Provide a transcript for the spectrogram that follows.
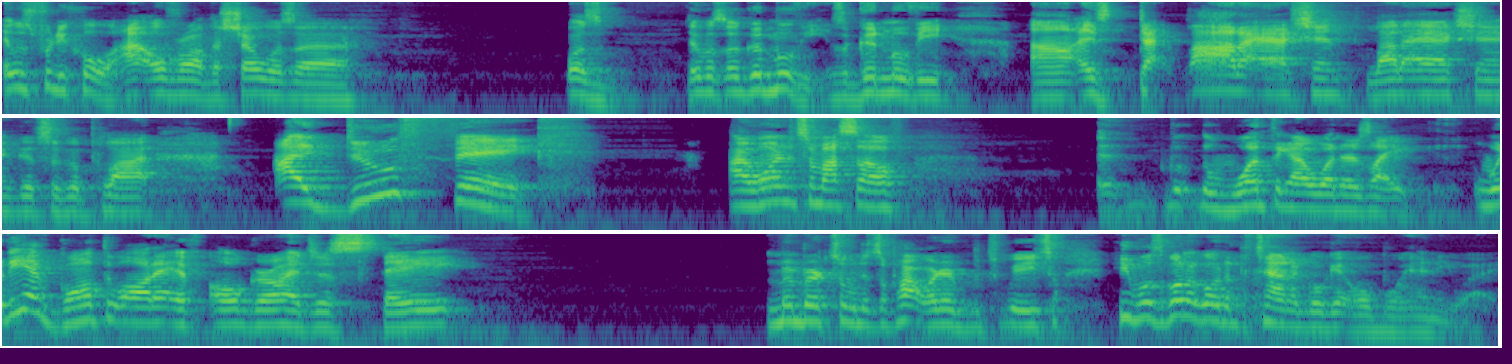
it was pretty cool. I overall the show was a was it was a good movie. It was a good movie. Uh, it's a lot of action, a lot of action. Good, a good plot. I do think I wondered to myself. uh, The the one thing I wonder is like, would he have gone through all that if old girl had just stayed? Remember, too, there's a part where they- he was going to go to the town to go get old boy anyway,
